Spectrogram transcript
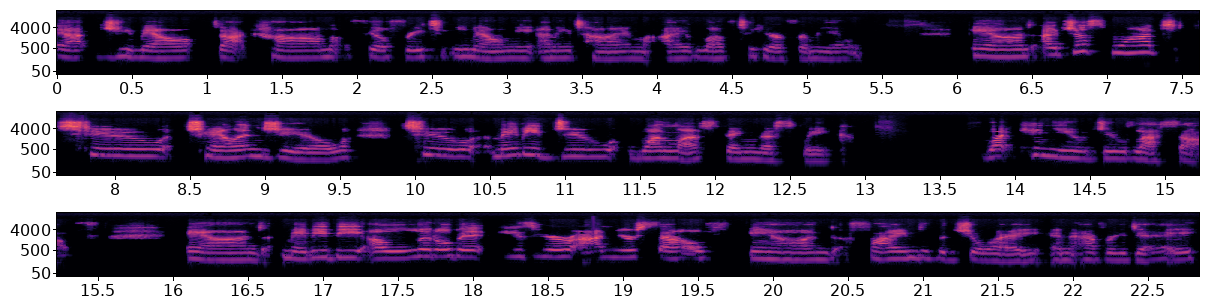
at gmail.com. Feel free to email me anytime. I love to hear from you. And I just want to challenge you to maybe do one less thing this week. What can you do less of? And maybe be a little bit easier on yourself and find the joy in every day,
